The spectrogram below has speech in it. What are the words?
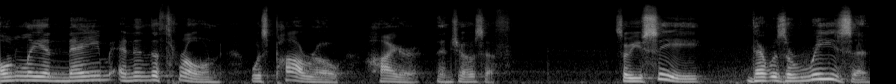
Only in name and in the throne was Paro higher than Joseph. So you see, there was a reason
